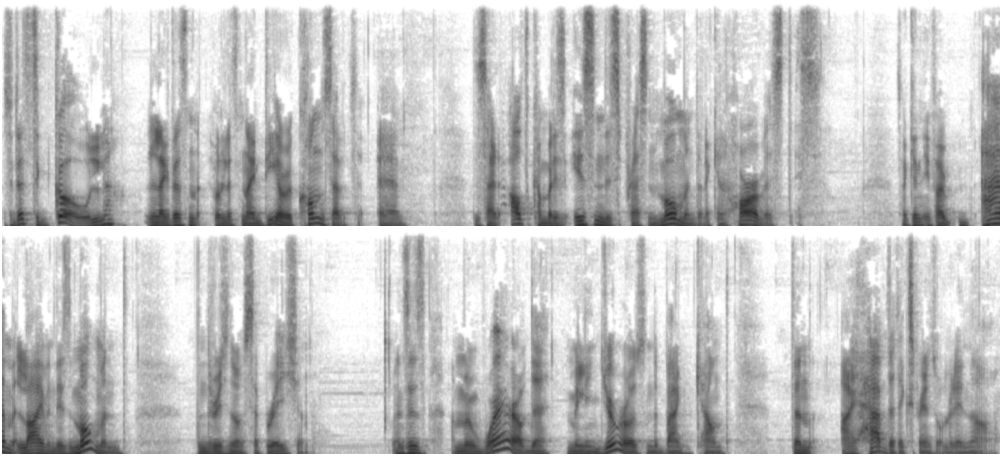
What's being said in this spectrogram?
So that's the goal. Like that's an, or that's an idea or a concept uh, desired outcome, but it is in this present moment that I can harvest this. So I can, if I am alive in this moment, then there is no separation. And since I'm aware of the million euros in the bank account, then I have that experience already now.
